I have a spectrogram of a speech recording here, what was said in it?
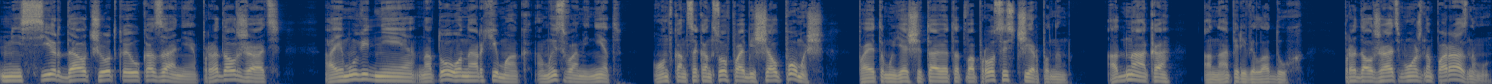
Мессир дал четкое указание — продолжать. А ему виднее, на то он и архимаг, а мы с вами нет. Он, в конце концов, пообещал помощь, поэтому я считаю этот вопрос исчерпанным. Однако, она перевела дух. Продолжать можно по-разному.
